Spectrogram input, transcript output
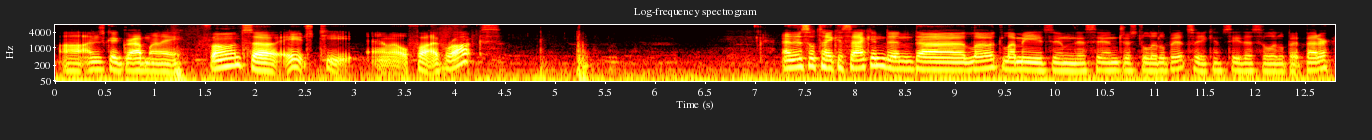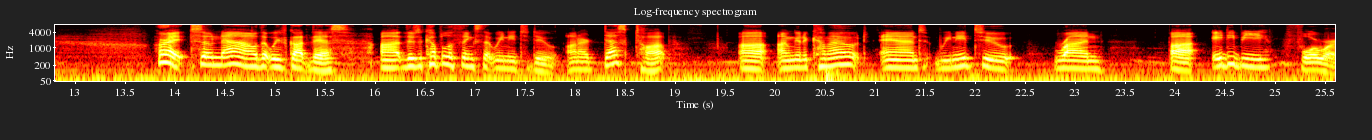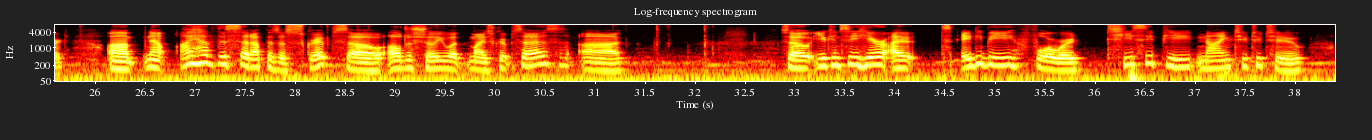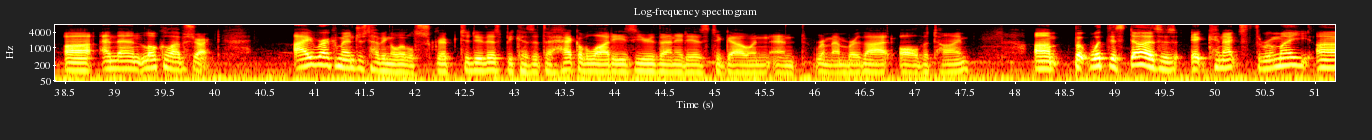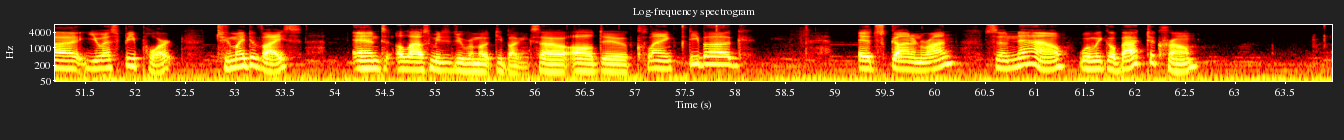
Uh, I'm just going to grab my phone. So HTML5 Rocks. And this will take a second and uh, load. Let me zoom this in just a little bit so you can see this a little bit better. All right, so now that we've got this, uh, there's a couple of things that we need to do. On our desktop, uh, I'm going to come out and we need to run uh, ADB forward. Um, now, I have this set up as a script, so I'll just show you what my script says. Uh, so you can see here, I, it's ADB forward TCP 9222, uh, and then local abstract. I recommend just having a little script to do this because it's a heck of a lot easier than it is to go and, and remember that all the time. Um, but what this does is it connects through my uh, USB port to my device and allows me to do remote debugging. So I'll do clank debug. It's gone and run. So now when we go back to Chrome,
